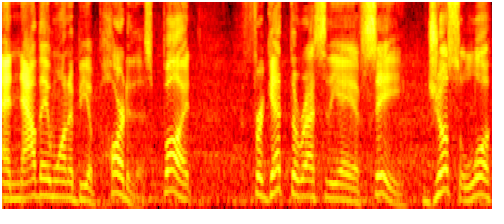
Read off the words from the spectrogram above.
And now they want to be a part of this. But forget the rest of the AFC. Just look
